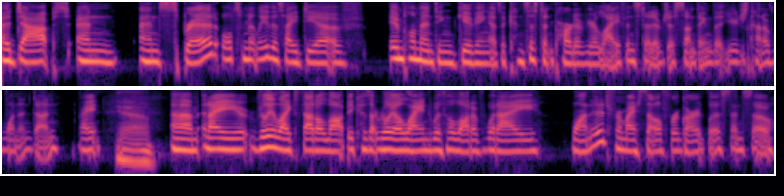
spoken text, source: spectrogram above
adapt and and spread ultimately this idea of implementing giving as a consistent part of your life instead of just something that you're just kind of one and done, right? Yeah. Um, and I really liked that a lot because that really aligned with a lot of what I wanted for myself, regardless. And so,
